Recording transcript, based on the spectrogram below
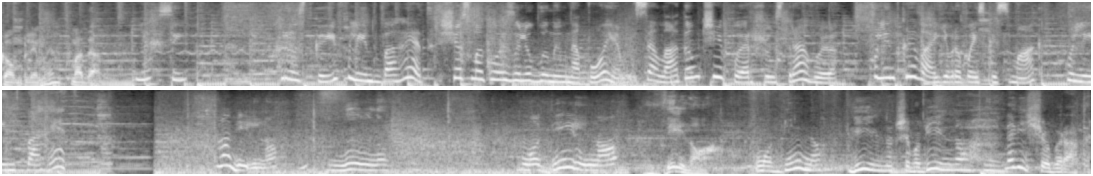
Комплімент, мадам. Мерсі. Хрусткий флінт багет, що смакує з улюбленим напоєм, салатом чи першою стравою. Флінт криває європейський смак. Флінт багет. Мобільно. Вільно. Мобільно. Вільно. Мобільно. Вільно чи мобільно? Навіщо обирати?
